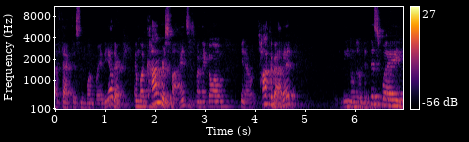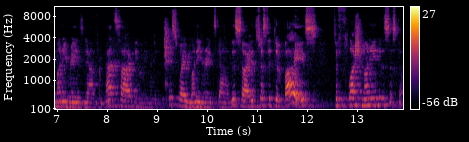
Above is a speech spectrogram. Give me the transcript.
affect this in one way or the other. And what Congress finds is when they go, you know, talk about it, lean a little bit this way, money rains down from that side, they lean a little bit this way, money rains down on this side. It's just a device to flush money into the system.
